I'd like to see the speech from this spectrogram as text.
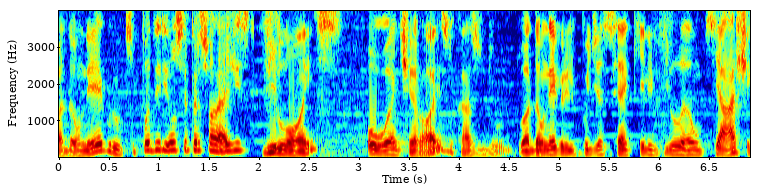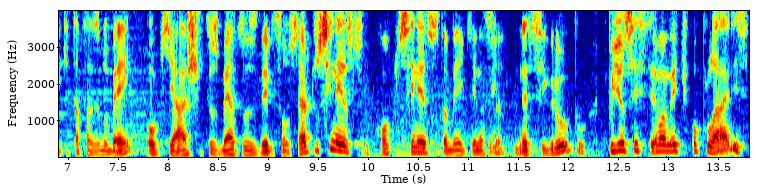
Adão Negro, que poderiam ser personagens vilões ou anti-heróis, no caso do, do, Adão Negro, ele podia ser aquele vilão que acha que tá fazendo bem, ou que acha que os métodos dele são certos. O Sinestro, conta o Sinestro também aqui nessa, nesse grupo, podiam ser extremamente populares,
